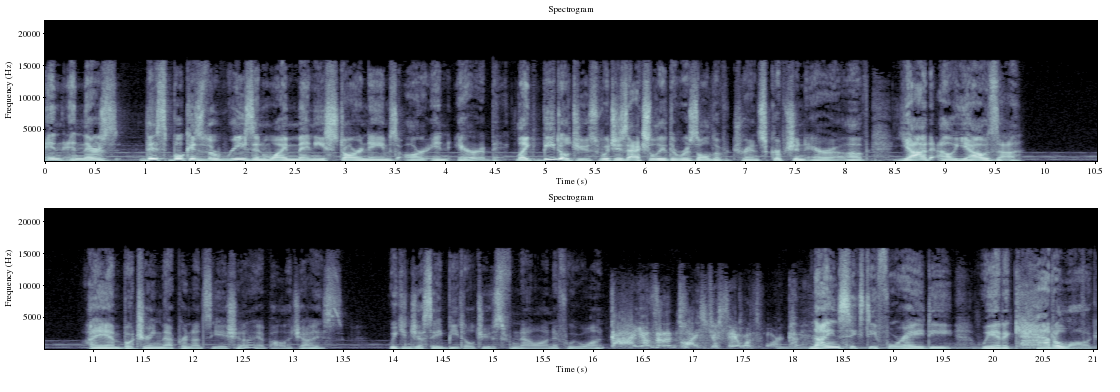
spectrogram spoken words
And and there's this book is the reason why many star names are in Arabic. Like Betelgeuse, which is actually the result of a transcription error of Yad al Yauza. I am butchering that pronunciation. I apologize. We can just say Beetlejuice from now on if we want. Ah, you said it twice. Just say it once more. 964 AD, we had a catalog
